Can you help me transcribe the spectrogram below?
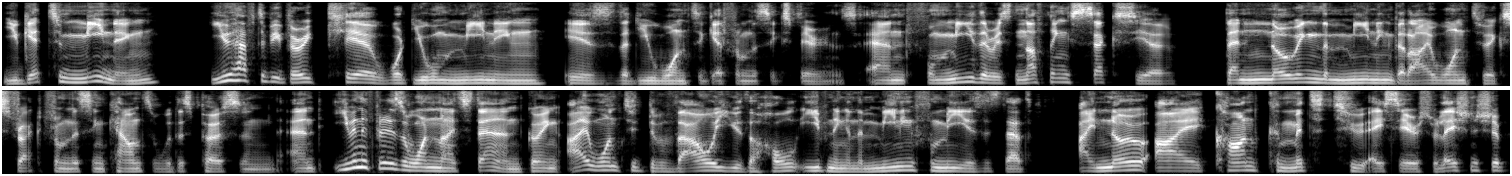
you get to meaning. You have to be very clear what your meaning is that you want to get from this experience. And for me, there is nothing sexier than knowing the meaning that I want to extract from this encounter with this person. And even if it is a one night stand, going, I want to devour you the whole evening. And the meaning for me is, is that I know I can't commit to a serious relationship,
